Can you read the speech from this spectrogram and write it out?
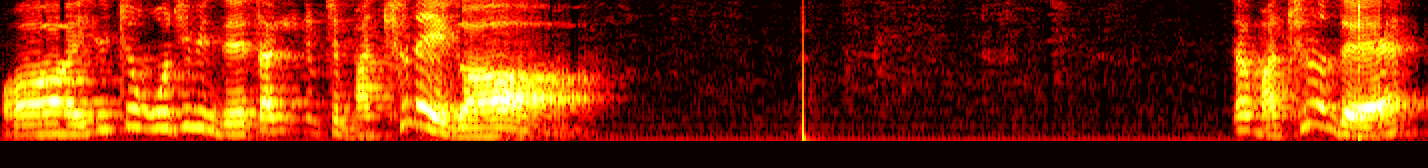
와, 1.5집인데 딱 맞추네 얘가. 딱 맞추는데.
